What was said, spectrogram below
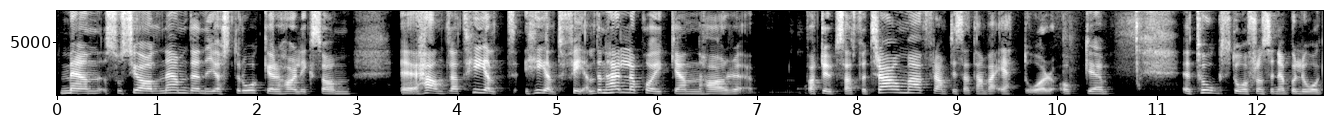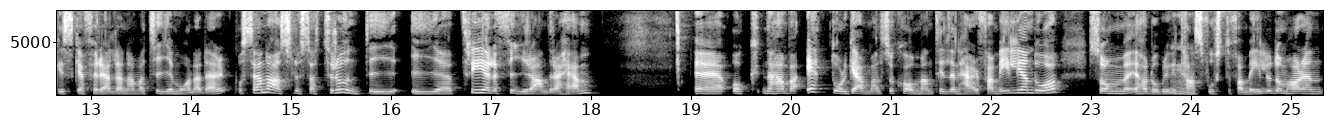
Men socialnämnden i Österåker har liksom eh, handlat helt, helt fel. Den här lilla pojken har eh, varit utsatt för trauma fram tills att han var ett år. Och eh, togs då från sina biologiska föräldrar när han var tio månader. Och sen har han slussats runt i, i eh, tre eller fyra andra hem. Eh, och när han var ett år gammal så kom han till den här familjen då, som har då blivit mm. hans fosterfamilj. Och de har en eh,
